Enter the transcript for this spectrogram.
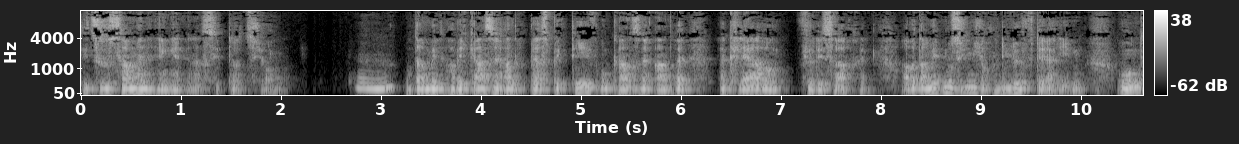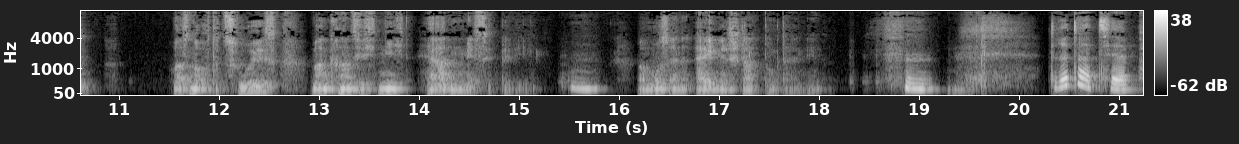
die Zusammenhänge einer Situation. Mhm. Und damit habe ich ganz eine andere Perspektive und ganz eine andere Erklärung für die Sache. Aber damit muss ich mich auch in die Lüfte erheben. Und was noch dazu ist, man kann sich nicht herdenmäßig bewegen. Mhm. Man muss einen eigenen Standpunkt einnehmen. Hm. Dritter Tipp.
